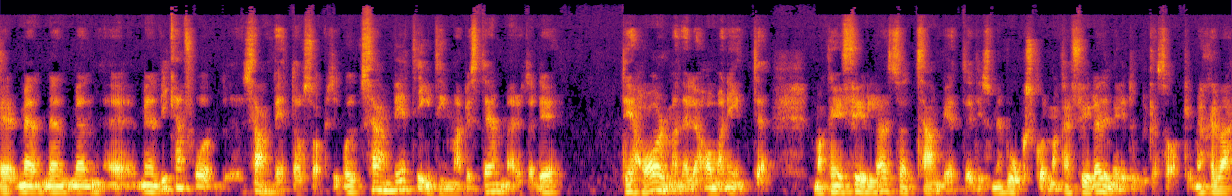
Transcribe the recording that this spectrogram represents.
eh, men, men, men, eh, men vi kan få samvete av saker och samvete är ingenting man bestämmer utan det, det har man eller har man inte. Man kan ju fylla så att samvete, det är som en vågskål, man kan fylla det med lite olika saker. Men själva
